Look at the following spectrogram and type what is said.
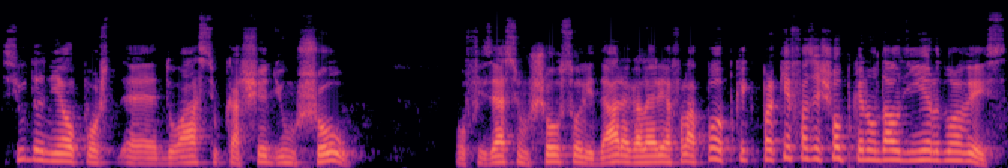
se o Daniel post, é, doasse o cachê de um show, ou fizesse um show solidário, a galera ia falar, pô, por que, pra que fazer show? Porque não dá o dinheiro de uma vez?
